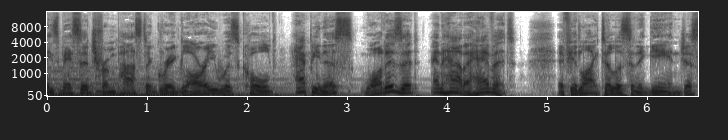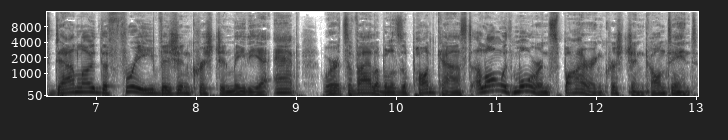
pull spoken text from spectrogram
Today's message from Pastor Greg Laurie was called Happiness What is it and How to Have It? If you'd like to listen again, just download the free Vision Christian Media app where it's available as a podcast along with more inspiring Christian content.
